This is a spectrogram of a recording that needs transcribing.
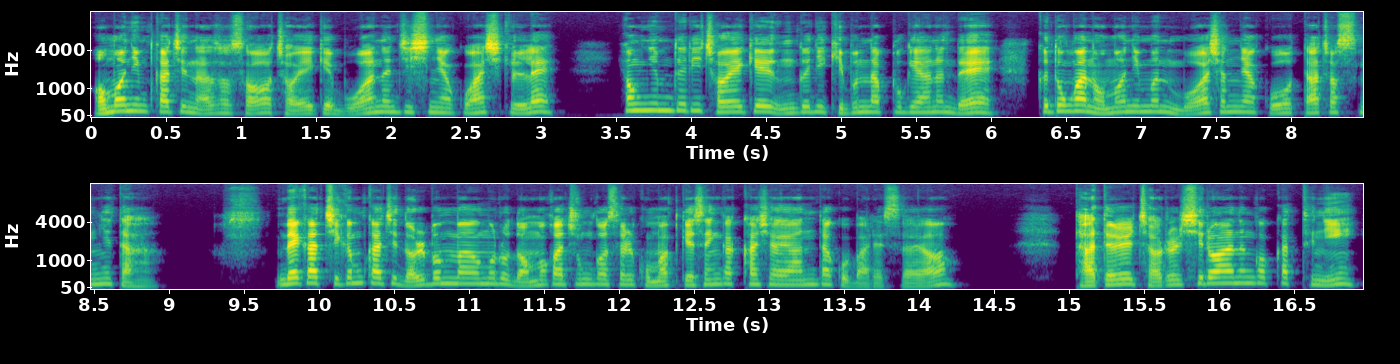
어머님까지 나서서 저에게 뭐 하는 짓이냐고 하시길래 형님들이 저에게 은근히 기분 나쁘게 하는데 그동안 어머님은 뭐 하셨냐고 따졌습니다. 내가 지금까지 넓은 마음으로 넘어가 준 것을 고맙게 생각하셔야 한다고 말했어요. 다들 저를 싫어하는 것 같으니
